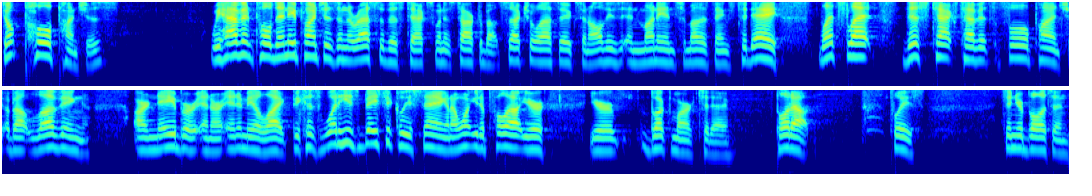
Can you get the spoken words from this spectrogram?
Don't pull punches. We haven't pulled any punches in the rest of this text when it's talked about sexual ethics and all these and money and some other things. Today, let's let this text have its full punch about loving our neighbor and our enemy alike. Because what he's basically saying, and I want you to pull out your, your bookmark today. Pull it out, please. It's in your bulletin.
